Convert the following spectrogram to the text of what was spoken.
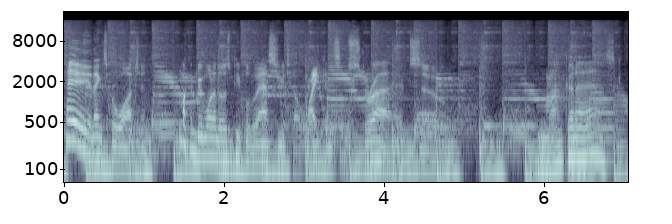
Hey, thanks for watching. I'm not gonna be one of those people who asks you to like and subscribe, so. I'm not gonna ask.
